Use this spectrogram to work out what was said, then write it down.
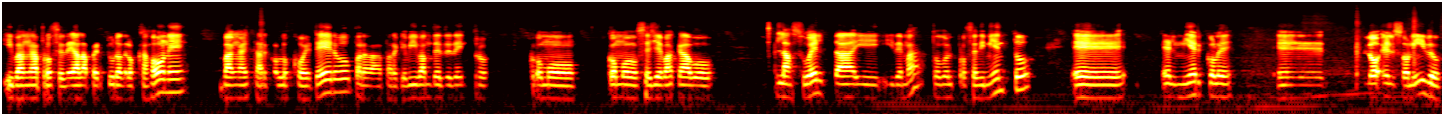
y van a proceder a la apertura de los cajones, van a estar con los coheteros para, para que vivan desde dentro cómo, cómo se lleva a cabo la suelta y, demás, todo el procedimiento. Eh, el miércoles eh, el sonido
